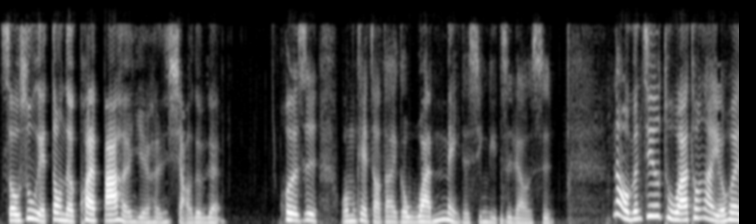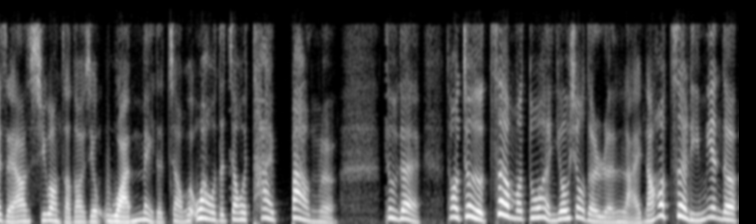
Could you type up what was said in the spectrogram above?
手术也动得快，疤痕也很小，对不对？或者是我们可以找到一个完美的心理治疗师。那我们基督徒啊，通常也会怎样？希望找到一间完美的教会。哇，我的教会太棒了！对不对？然后就有这么多很优秀的人来，然后这里面的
